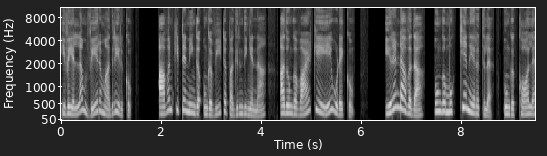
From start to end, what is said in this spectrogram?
இவையெல்லாம் வேற மாதிரி இருக்கும். அவன்கிட்ட நீங்க உங்க வீட்டை பகிர்ந்தீங்கன்னா அது உங்க வாழ்க்கையையே உடைக்கும். இரண்டாவதா உங்க முக்கிய நேரத்துல உங்க காலை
